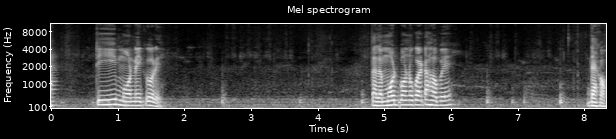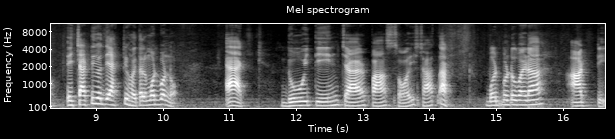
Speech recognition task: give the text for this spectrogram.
একটি মনে করে। তাহলে মোট বর্ণ কয়টা হবে? দেখো, এই চারটি যদি একটি হয়, তাহলে মোট বর্ণ। এক, দুই, তিন, চার, পাঁচ, ছয়, সাত, আট। মোট বর্ণ কয়টা? আটটি।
